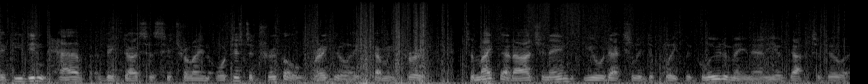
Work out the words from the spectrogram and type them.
If you didn't have a big dose of citrulline or just a trickle regularly coming through, to make that arginine, you would actually deplete the glutamine out of your gut to do it.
